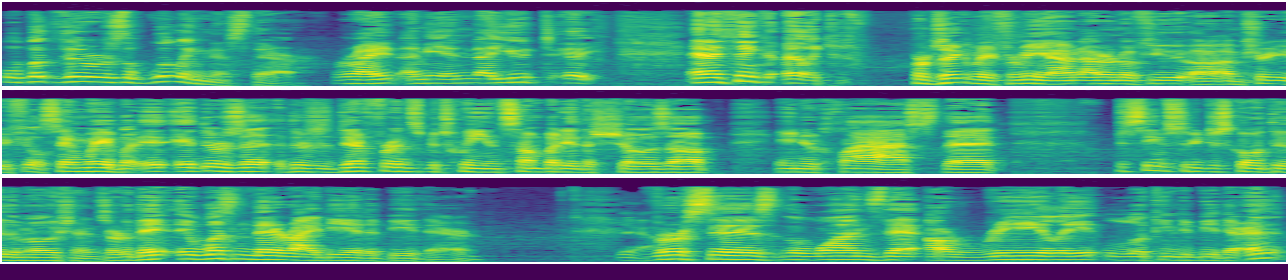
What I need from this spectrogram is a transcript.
Well, but there was a willingness there, right? I mean, and you, and I think uh, like particularly for me, I, I don't know if you, uh, I'm sure you feel the same way, but it, it, there's a there's a difference between somebody that shows up in your class that just seems to be just going through the motions, or they it wasn't their idea to be there, yeah, versus the ones that are really looking to be there, and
